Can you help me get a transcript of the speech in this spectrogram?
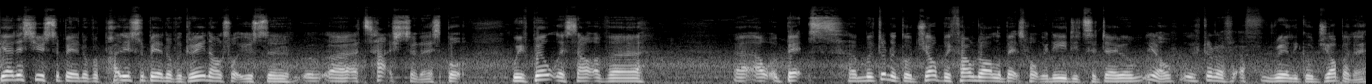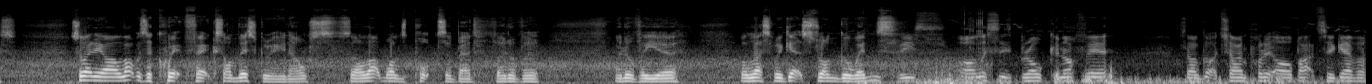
yeah this used to be another this used to be another greenhouse what used to uh, attach to this but we've built this out of uh, uh, out of bits and we've done a good job. We found all the bits what we needed to do and you know we've done a, a really good job of this. So anyhow that was a quick fix on this greenhouse. So that one's put to bed for another another year unless we get stronger winds. These all this is broken off here. So I've got to try and put it all back together.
